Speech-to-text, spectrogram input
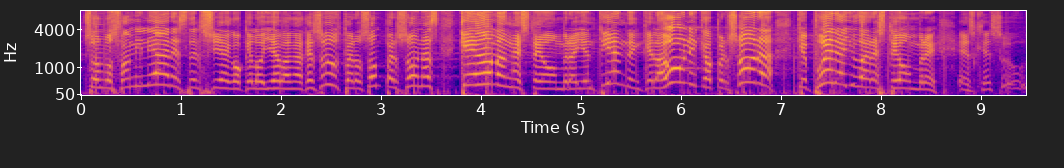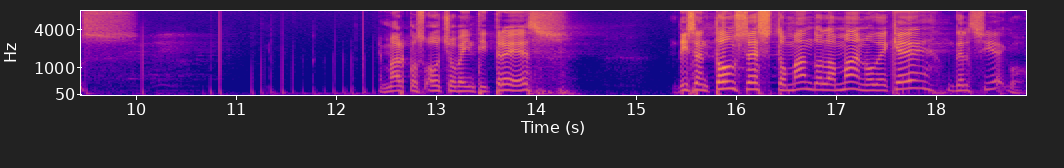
son los familiares del ciego que lo llevan a Jesús. Pero son personas que aman a este hombre y entienden que la única persona que puede ayudar a este hombre es Jesús. Marcos 8:23 dice entonces, tomando la mano de qué? Del ciego.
